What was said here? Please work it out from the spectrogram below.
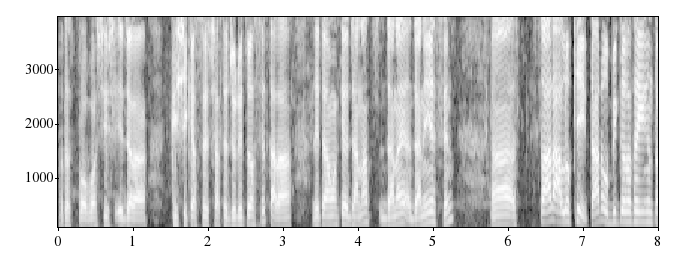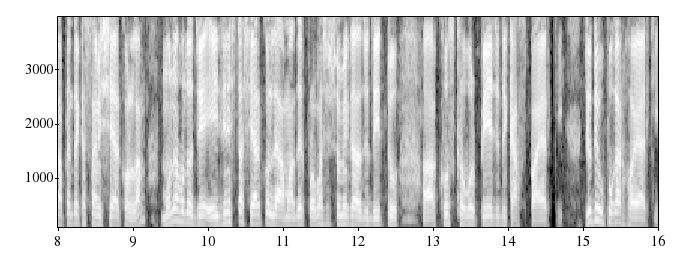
অর্থাৎ প্রবাসী এ যারা কৃষিকাজের সাথে জড়িত আছে তারা যেটা আমাকে জানা জানায় জানিয়েছেন তার আলোকেই, তার অভিজ্ঞতা থেকে কিন্তু আপনাদের কাছে আমি শেয়ার করলাম। মনে হলো যে এই জিনিসটা শেয়ার করলে আমাদের প্রবাসী শ্রমিকরা যদি একটু খোঁজখবর খোঁজ খবর পেয়ে যদি কাজ পায় আর কি, যদি উপকার হয় আর কি।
